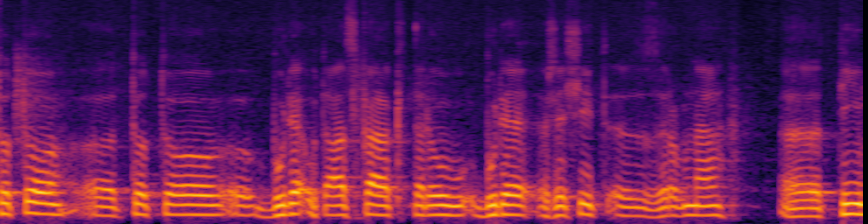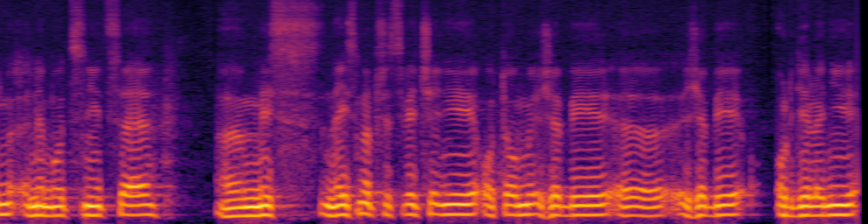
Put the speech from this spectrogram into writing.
toto, toto bude otázka, kterou bude řešit zrovna tým nemocnice. My nejsme přesvědčeni o tom, že by, že by oddělení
